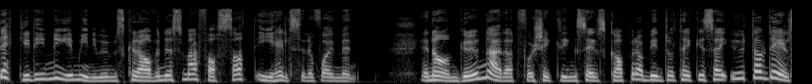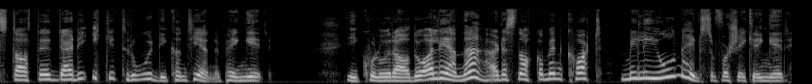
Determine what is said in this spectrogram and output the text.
dekker de nye minimumskravene som er fastsatt i helsereformen. En annen grunn er at forsikringsselskaper har begynt å trekke seg ut av delstater der de ikke tror de kan tjene penger. I Colorado alene er det snakk om en kvart million helseforsikringer.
